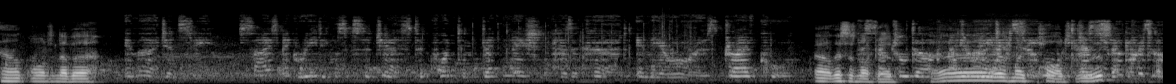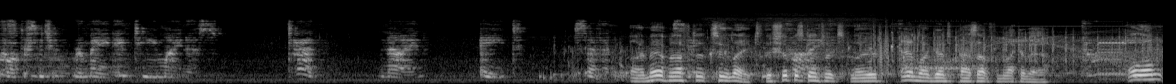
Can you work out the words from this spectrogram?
Um, I want another. Emergency. Seismic readings suggest a quantum detonation has occurred in the Aurora's drive core. Oh, this is The not good. central Oh, where's my pod? There it is. seconds of oxygen remain in T minus. Seven. I may have left it too late. The ship is going to explode, and I'm going to pass out from lack of air. Hold on.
